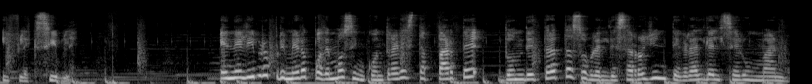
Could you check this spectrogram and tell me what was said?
y flexible. En el libro primero podemos encontrar esta parte donde trata sobre el desarrollo integral del ser humano,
